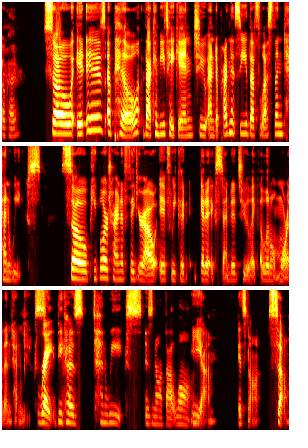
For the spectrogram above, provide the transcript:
okay. So it is a pill that can be taken to end a pregnancy that's less than 10 weeks. So people are trying to figure out if we could get it extended to like a little more than 10 weeks. Right, because 10 weeks is not that long. Yeah, it's not. So,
